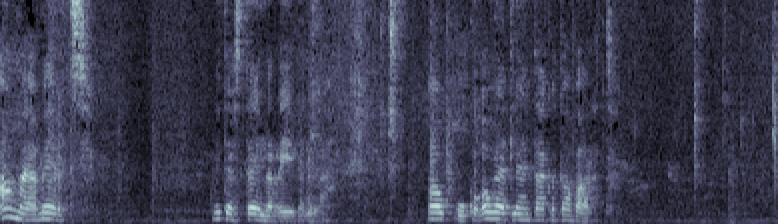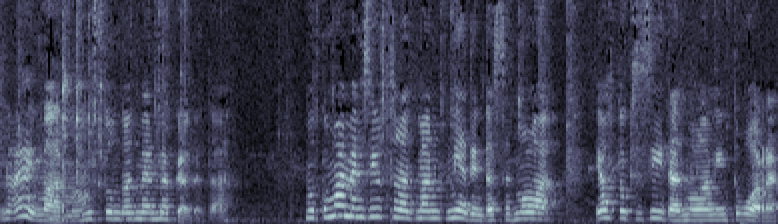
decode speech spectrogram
Anna ja Mertsi. Mites teillä riidellään? Paukkuuko ovet, lentääkö tavarat? No ei varmaan. Musta tuntuu, että meillä mökötetään. Mutta kun mä menisin just sanoa, että mä nyt mietin tässä, että me ollaan, johtuuko se siitä, että me ollaan niin tuore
